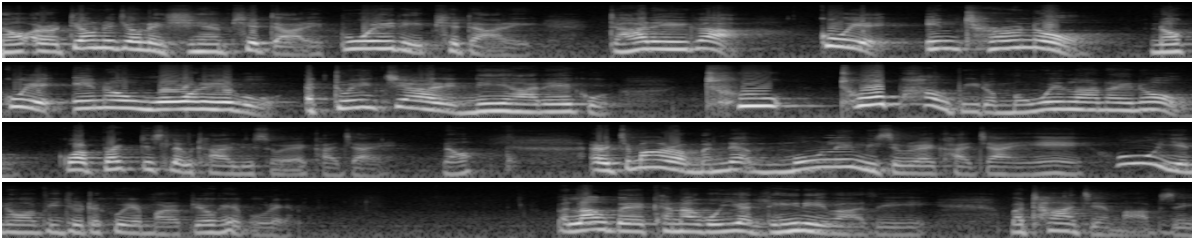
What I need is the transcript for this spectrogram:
နော်အဲ့တော့ကြောင်းနဲ့ကြောင်းနဲ့ရန်ဖြစ်တာတွေပွဲတွေဖြစ်တာတွေဒါတွေကကိုယ့်ရဲ့ internal နော်ကိုယ့်ရဲ့ inner wall တွေကိုအတွင်းကျတဲ့နေရာတွေကိုထိုးထိုးဖောက်ပြီးတော့မဝင်လာနိုင်တော့ဘူးကိုက practice လုပ်ထားလို့ဆိုတဲ့အခါကျရင်နော်အဲ့တော့ကျမကတော့မနဲ့မုန်းလင်းပြီဆိုတဲ့အခါကျရင်ဟိုးရင်တော့ဗီဒီယိုတစ်ခုထဲမှာတော့ပြောခဲ့ပို့တယ်ဘလောက်ပဲခန္ဓာကိုယ်ကြီးကလေးနေပါစေမထကျင်ပါစေ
